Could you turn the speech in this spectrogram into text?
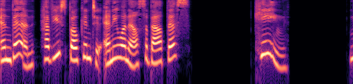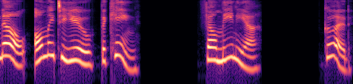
And then, have you spoken to anyone else about this? King. No, only to you, the king. Felmenia. Good.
